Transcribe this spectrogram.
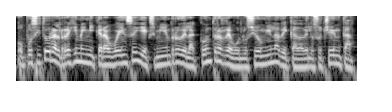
opositor al régimen nicaragüense y exmiembro de la contrarrevolución en la década de los 80.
